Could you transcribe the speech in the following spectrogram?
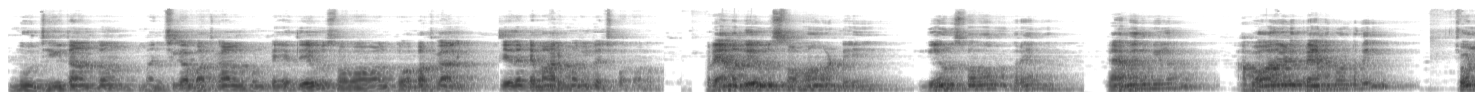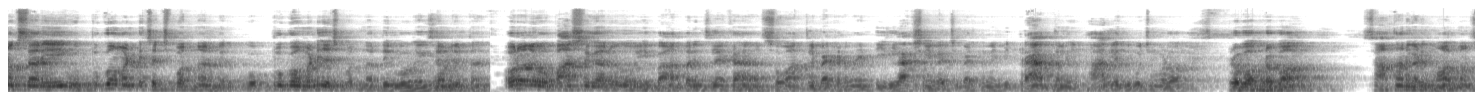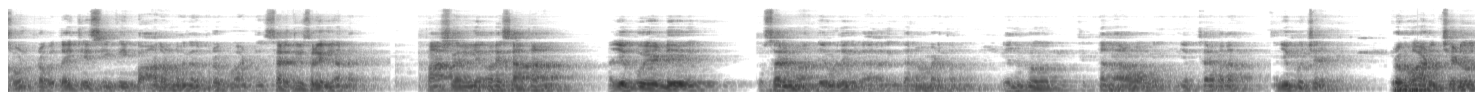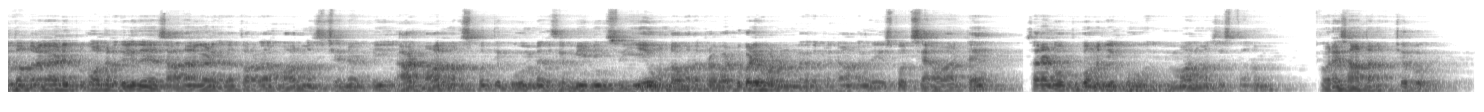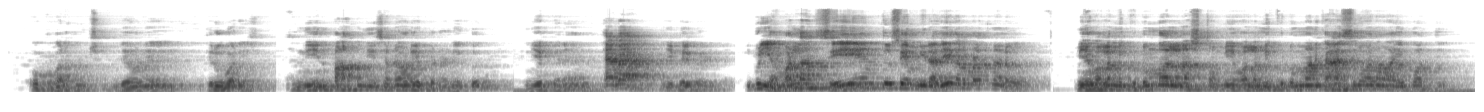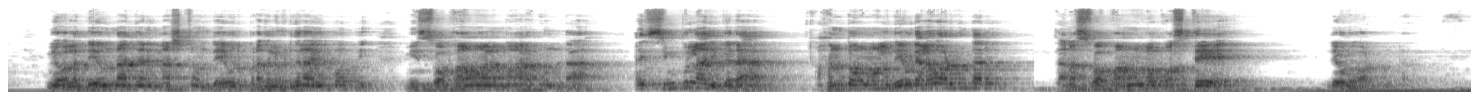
నువ్వు జీవితాంతం మంచిగా బతకాలనుకుంటే దేవుని స్వభావాలతో బతకాలి. లేదంటే మార్గ మధ్యలో చచ్చిపోతావు. ప్రేమ దేవుని స్వభావం అంటే దేవుని స్వభావం ప్రేమ. ప్రేమ ఏది మీలో? అపవాదుడి ప్రేమకు ఉంటుంది? చూడండి ఒకసారి ఒప్పుకోమంటే చచ్చిపోతున్నారు మీరు. ఒప్పుకోమంటే చచ్చిపోతున్నారు. దీనికి ఒక ఎగ్జాంపుల్ చెప్తాను. ఓ రోజు పాస్టర్ గారు ఈ బాధ భరించలేక సువార్తలు పెట్టడం ఏంటి? లక్షలు ఖర్చు పెట్టడం ఏంటి? ప్రార్థనలు ఈ బాధలు ఎందుకు వచ్చిన కూడా? ప్రభా ప్రభా సాతాను గడికి మారు మనసు చూడండి ప్రభు. దయచేసి ఇంక ఈ బాధ ఉండదు కదా ప్రభు అంటే సరే తీసుకుని వెళ్ళి అన్నారట పాస్టర్ గారు వెళ్ళి ఒరే సాతాను చెప్పు ఏంటి? ఒకసారి మా దేవుడి దగ్గర దండం పెడతాను. ఎందుకో చెప్తాను రా బాబు సరే పదా అని చెప్పి వచ్చాడు. ప్రభు ఆడు వచ్చాడు తొందరగా ఆడు ఎప్పుడు పోతాడో తెలియదే సాధారణగాడు కదా త్వరగా మారు మనసు ఇచ్చాడు ఆడికి. ఆడు మారు మనసు పొందితే భూమి మీద అసలు మీటింగ్స్ ఏ ఉండవు కదా ప్రభు అడ్డుపడేవాడు ఉండదు కదా ప్రశాంతంగా చేసుకోవచ్చు సేవ అంటే సరే అని ఒప్పుకోమని చెప్పు మారుమనసు మారు మనసు ఇస్తాను. ఒరే సాతాన చెప్పు. ఒప్పుకోను కొంచెం దేవుణ్ణి తిరుగుబాటు నేను పాపం చేశాను ఆవిడ చెప్పాడు నీకు? నేను హ్యాబా అని చెప్పి వెళ్ళిపోయాడు. ఇప్పుడు ఎవళ్ళ సేమ్ టు సేమ్ మీరు అదే కనబడుతున్నారు. మీ వల్ల మీ కుటుంబాల నష్టం మీ వల్ల మీ కుటుంబానికి ఆశీర్వాదం అయిపోద్ది. మీ వల్ల దేవుని రాజ్యానికి నష్టం దేవుడు ప్రజల విడుదల అయిపోద్ది. మీ స్వభావాలు మారకుండా అది సింపుల్ లాజిక్ కదా. అహంతో ఉన్న వాళ్ళు దేవుడు ఎలా వాడుకుంటారు? తన స్వభావంలోకి వస్తే దేవుడు వాడుకుంటారు.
